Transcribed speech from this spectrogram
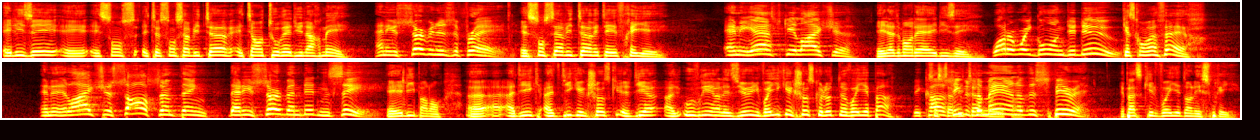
Élisée et, et son, et son serviteur étaient entourés d'une armée. And his servant is afraid. Et son serviteur était effrayé. And he asked Elisha, Et il a demandé à Élisée, What are we going to do? qu'est-ce qu'on va faire? And Elisha saw something that his servant didn't see. Et Élie, pardon, euh, a, dit, a dit quelque chose, elle dit à ouvrir les yeux, il voyait quelque chose que l'autre ne voyait pas. Because he was voyait man of the Spirit. Et parce qu'il voyait dans l'esprit.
